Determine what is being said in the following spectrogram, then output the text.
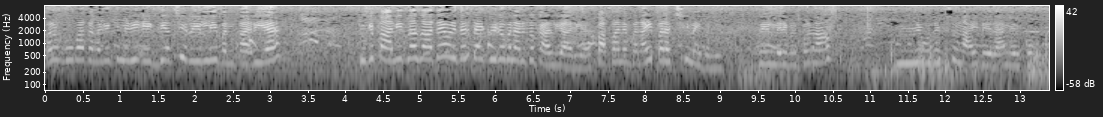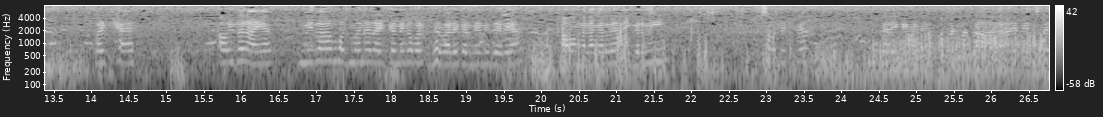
पर वो बात अलग है कि मेरी एक भी अच्छी रील नहीं बन पा रही है। क्योंकि पानी इतना ज़्यादा है और इधर साइड वीडियो बनाने तो काली आ रही है। पापा ने बनाई पर अच्छी नहीं बनी। रील मेरी बिल्कुल ना म्यूज़िक सुनाई दे रहा है मेरे को। पर खैर अब इधर आए हैं। मेरा बहुत मन है राइड करने का पर घर वाले करने नहीं दे रहे हैं। पापा मना कर रहे हैं नहीं करनी सो देखते हैं। करेंगे कि नहीं बट मज़ा आ रहा है बीच पे।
